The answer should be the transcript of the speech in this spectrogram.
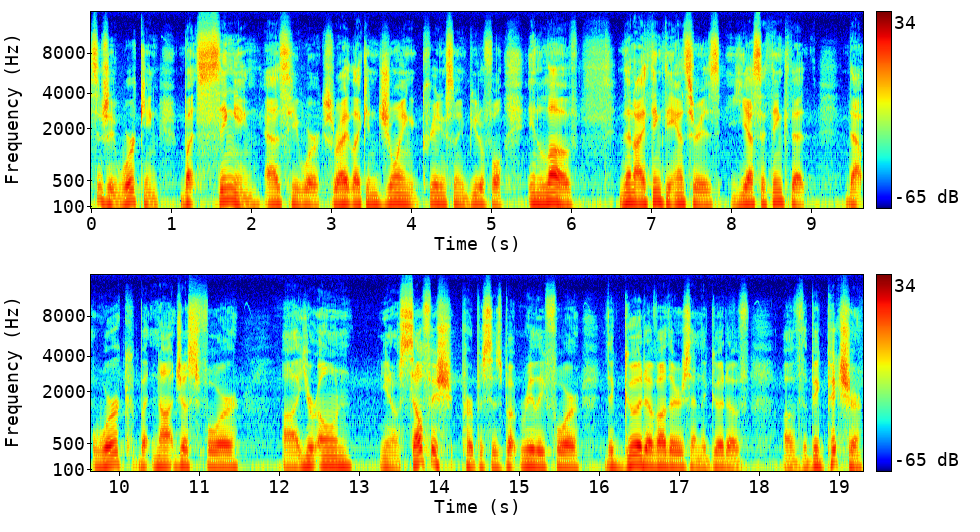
essentially working but singing as he works right? Like enjoying creating something beautiful in love. Then i think the answer is yes. I think that that work but not just for uh, your own you know selfish purposes but really for the good of others and the good of of the big picture.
